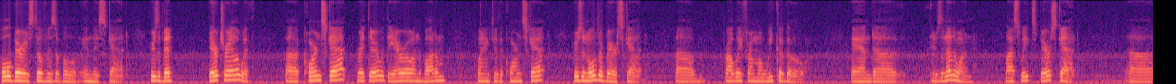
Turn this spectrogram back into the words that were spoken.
whole berry still visible in the scat. Here's a bed, bear trail with uh, corn scat right there with the arrow on the bottom pointing to the corn scat. Here's an older bear scat, um, probably from a week ago. And uh, here's another one, last week's bear scat. Uh,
